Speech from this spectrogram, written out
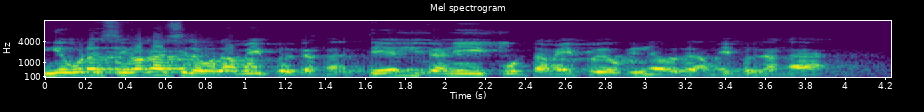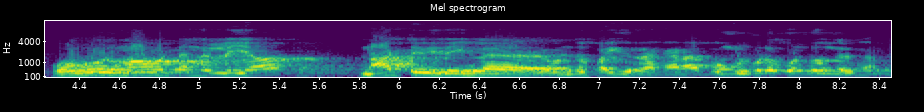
இங்க கூட சிவகாசியில ஒரு அமைப்பு இருக்காங்க. தேன்கனி கூட்டமைப்பு அப்படின்னு ஒரு அமைப்பு இருக்காங்க. ஒவ்வொரு மாவட்டங்கள்லயும் நாட்டு விதைகளை வந்து பகிர்றாங்க நான் இப்போ உங்களுக்கு கூட கொண்டு வந்திருக்கேன்.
